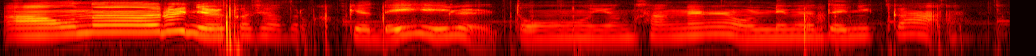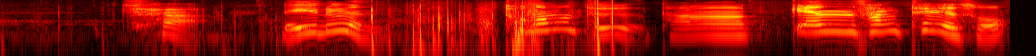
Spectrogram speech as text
아, 오늘은 여기까지 하도록 할게요. 내일 또 영상을 올리면 되니까. 자, 내일은 토너먼트 다 깬 상태에서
